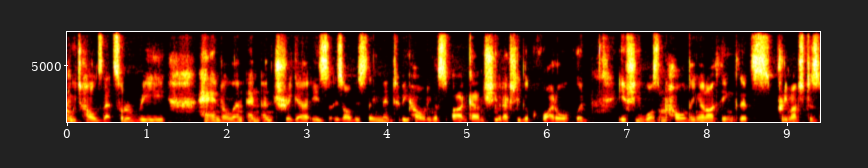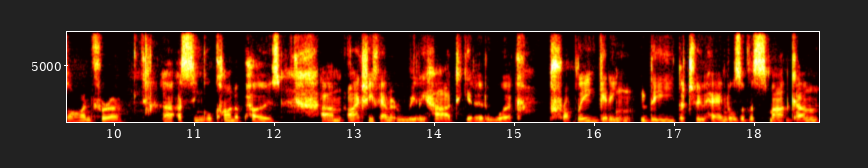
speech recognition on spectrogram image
which holds that sort of rear handle and, and, and trigger is, is obviously meant to be holding a smart gun. She would actually look quite awkward if she wasn't holding it. I think that's pretty much designed for a, uh, a single kind of pose. Um, I actually found it really hard to get her to work properly, getting the, the two handles of the smart gun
